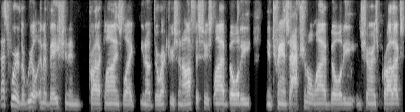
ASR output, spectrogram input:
that's where the real innovation in product lines like you know directors and officers liability and transactional liability insurance products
